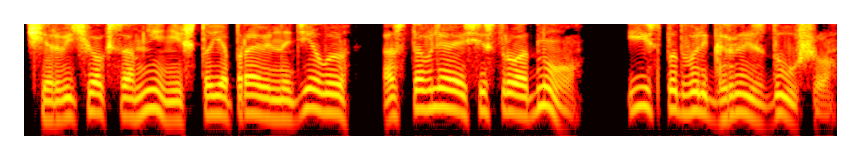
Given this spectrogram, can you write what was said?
Червячок сомнений, что я правильно делаю, оставляя сестру одну, из-под грыз душу.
